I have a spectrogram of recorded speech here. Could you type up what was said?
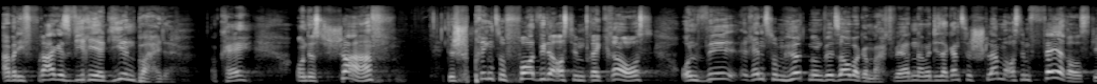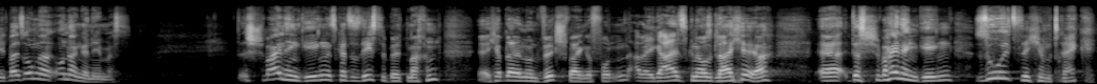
aber die Frage ist, wie reagieren beide? Okay? Und das Schaf, das springt sofort wieder aus dem Dreck raus und will, rennt zum Hirten und will sauber gemacht werden, damit dieser ganze Schlamm aus dem Fell rausgeht, weil es unangenehm ist. Das Schwein hingegen, jetzt kannst du das nächste Bild machen. Äh, ich habe leider nur ein Wildschwein gefunden, aber egal, ist genau das Gleiche. Ja? Äh, das Schwein hingegen suhlt sich im Dreck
